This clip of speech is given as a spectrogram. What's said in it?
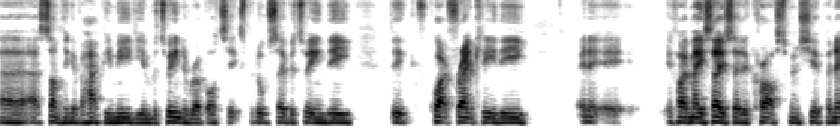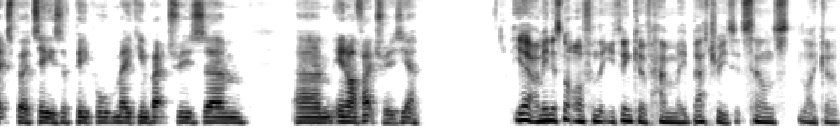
uh, something of a happy medium between the robotics, but also between the, the quite frankly, the, if I may say so, the craftsmanship and expertise of people making batteries um, um, in our factories. Yeah. Yeah, I mean, it's not often that you think of handmade batteries. It sounds like a,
